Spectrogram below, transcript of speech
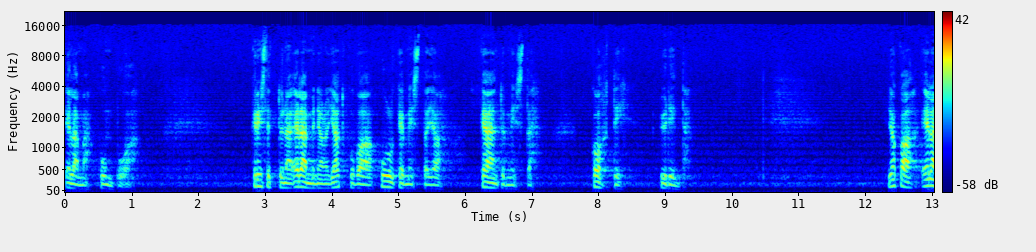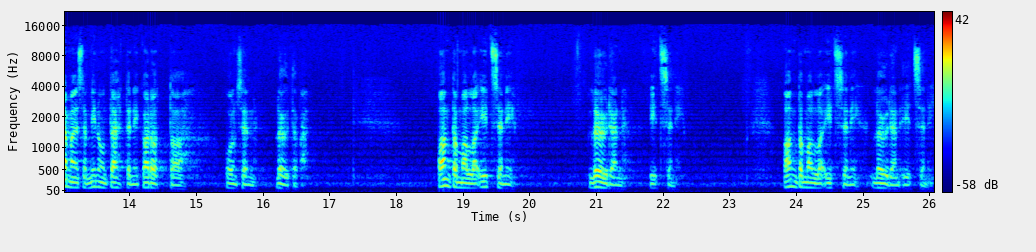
elämä kumpuaa. Kristittynä eläminen on jatkuvaa kulkemista ja kääntymistä kohti ydintä. Joka elämänsä minun tähteni kadottaa, on sen löytävä. Antamalla itseni löydän itseni. Antamalla itseni löydän itseni.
